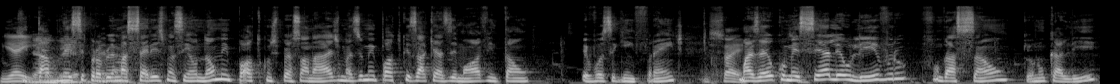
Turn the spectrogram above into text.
E aí? que tá nesse é problema seríssimo assim, eu não me importo com os personagens, mas eu me importo com Isaac Asimov, então eu vou seguir em frente. Isso aí. Mas aí eu comecei a ler o livro Fundação, que eu nunca li,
